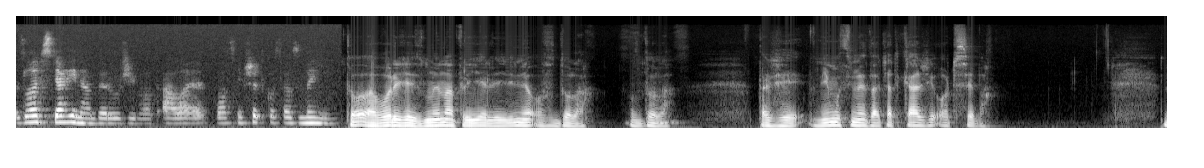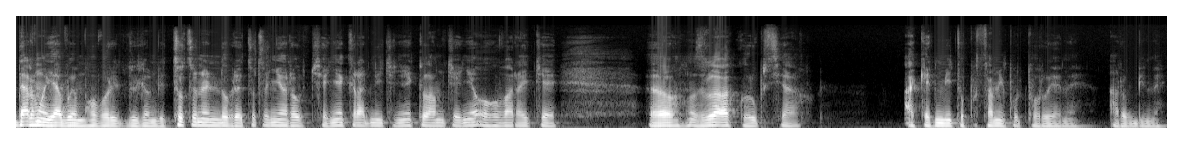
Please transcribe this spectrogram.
zlé vzťahy nám berú život, ale vlastne všetko sa zmení. To hovorí, že zmena príde jedine od dola. Od dola. Takže my musíme začať každý od seba. Darmo ja budem hovoriť ľuďom, že toto je dobre, toto nerobte, nekradnite, neklamte, neohovárajte, zlá korupcia. A keď my to sami podporujeme a robíme.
